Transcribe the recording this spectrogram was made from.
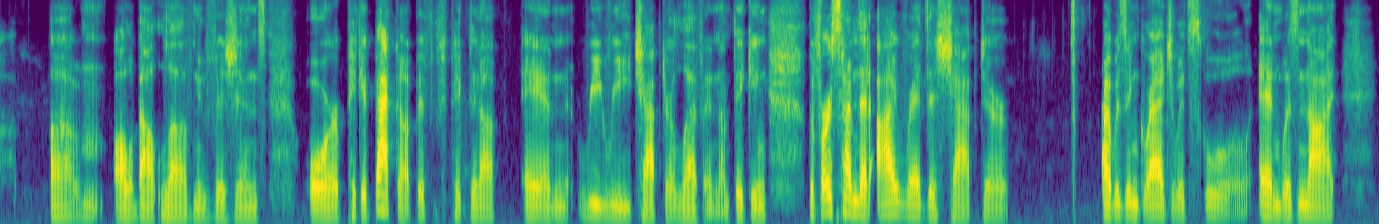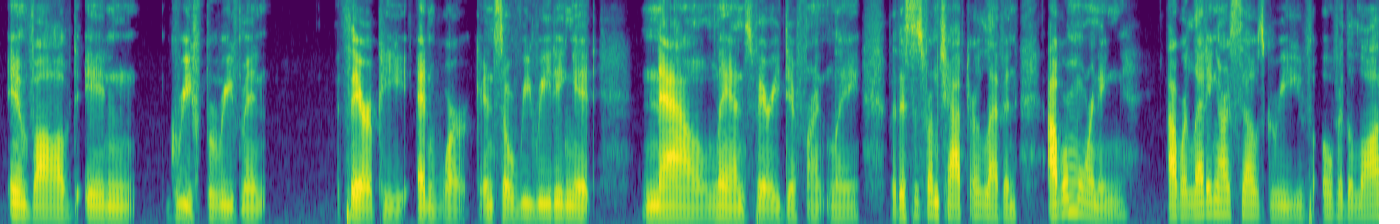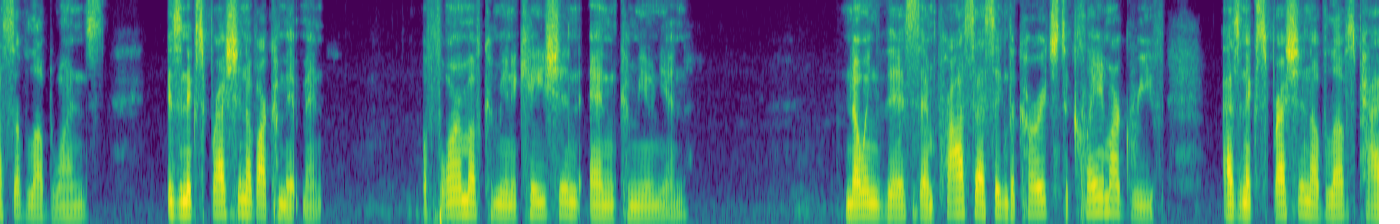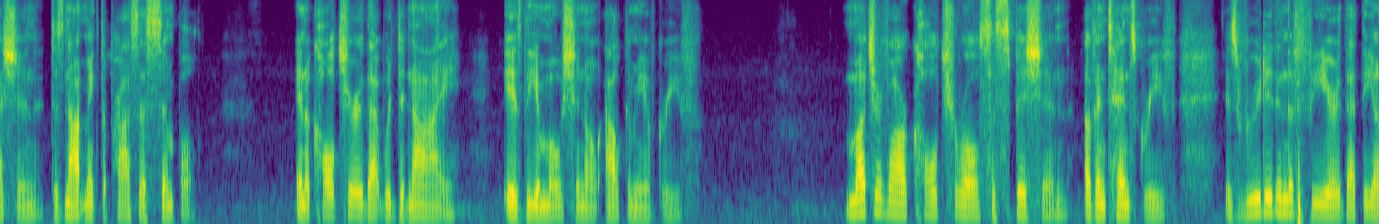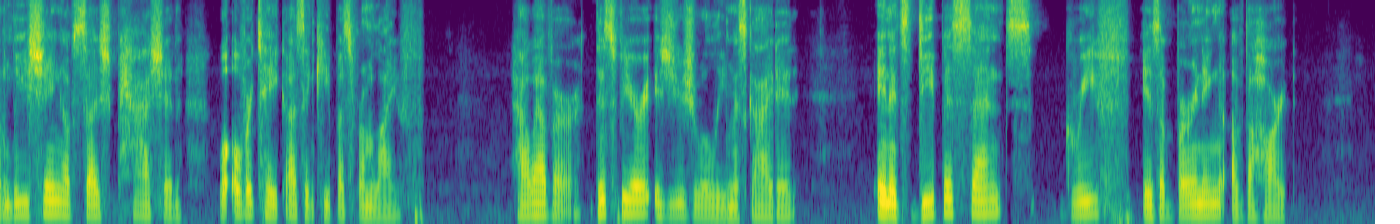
um, All About Love New Visions, or pick it back up if you've picked it up and reread chapter 11. I'm thinking the first time that I read this chapter, I was in graduate school and was not involved in grief bereavement therapy and work. And so rereading it now lands very differently. But this is from chapter 11 Our mourning, our letting ourselves grieve over the loss of loved ones, is an expression of our commitment, a form of communication and communion. Knowing this and processing the courage to claim our grief as an expression of love's passion does not make the process simple. In a culture that would deny, is the emotional alchemy of grief. Much of our cultural suspicion of intense grief is rooted in the fear that the unleashing of such passion will overtake us and keep us from life. However, this fear is usually misguided. In its deepest sense, grief is a burning of the heart,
